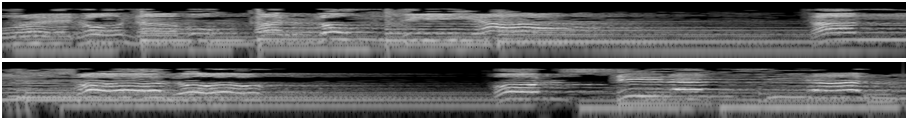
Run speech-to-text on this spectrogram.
Fueron a buscarlo un día, tan solo por silenciarlo.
